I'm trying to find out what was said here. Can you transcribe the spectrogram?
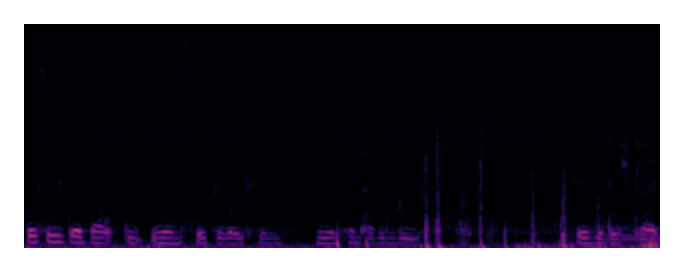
This is about the Ian situation. Me and him having beef. Here's a diss track.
